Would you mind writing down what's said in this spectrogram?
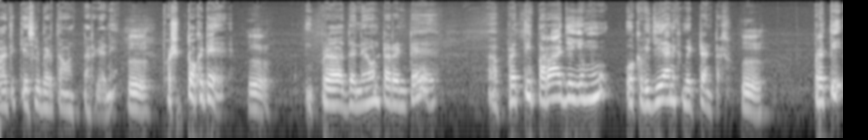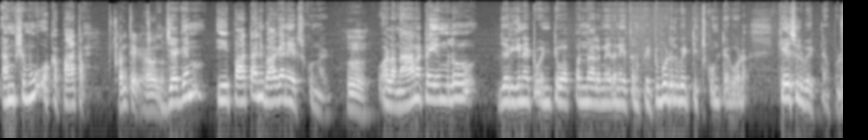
పాతిక కేసులు పెడతాం అంటున్నారు కానీ ఫస్ట్ ఒకటే. దాన్ని ఏమంటారంటే ప్రతి పరాజయము ఒక విజయానికి మెట్టు అంటారు. ప్రతి అంశము ఒక పాఠం. అంతే జగన్ ఈ పాఠాన్ని బాగా నేర్చుకున్నాడు. వాళ్ళ నాన్న టైంలో జరిగినటువంటి ఒప్పందాల మీద ఇతను పెట్టుబడులు పెట్టించుకుంటే కూడా కేసులు పెట్టినప్పుడు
